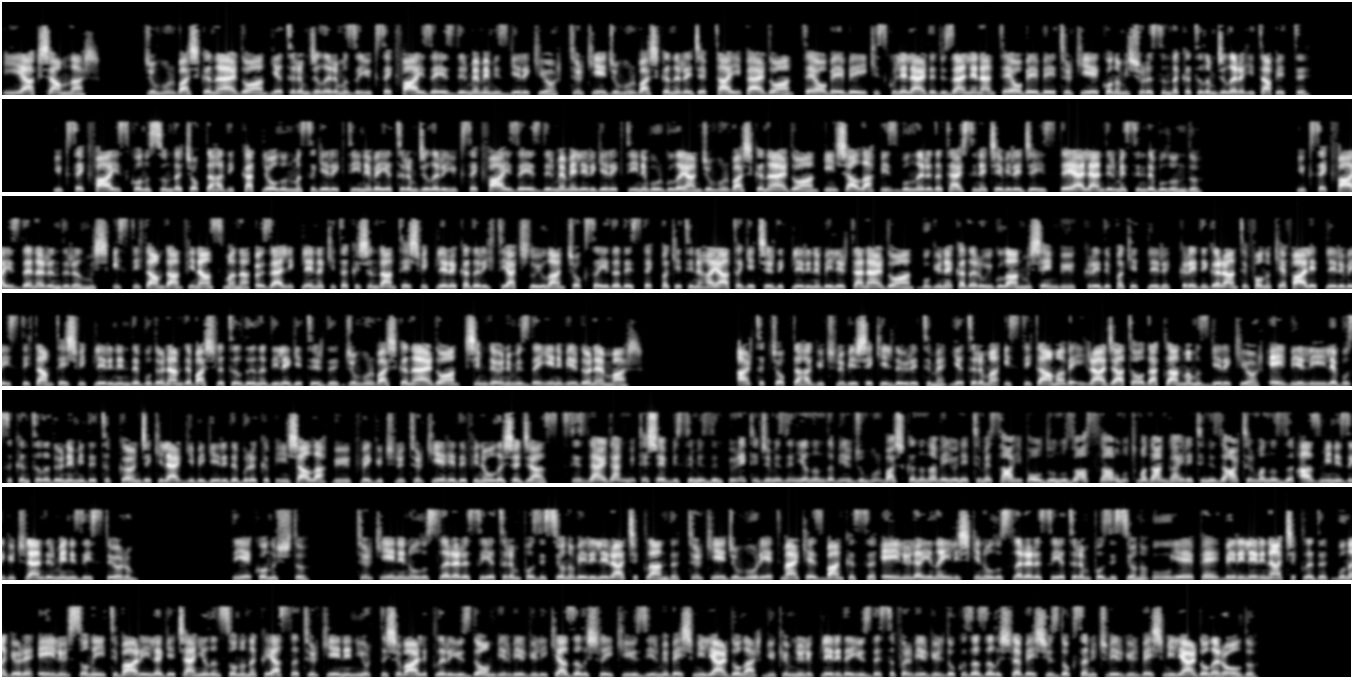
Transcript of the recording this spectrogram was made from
İyi akşamlar. Cumhurbaşkanı Erdoğan, yatırımcılarımızı yüksek faize ezdirmememiz gerekiyor. Türkiye Cumhurbaşkanı Recep Tayyip Erdoğan, TOBB İkizkuleler'de düzenlenen TOBB Türkiye Ekonomi Şurası'nda katılımcılara hitap etti. Yüksek faiz konusunda çok daha dikkatli olunması gerektiğini ve yatırımcıları yüksek faize ezdirmemeleri gerektiğini vurgulayan Cumhurbaşkanı Erdoğan, inşallah biz bunları da tersine çevireceğiz, değerlendirmesinde bulundu yüksek faizden arındırılmış, istihdamdan finansmana, özellikle nakit akışından teşviklere kadar ihtiyaç duyulan çok sayıda destek paketini hayata geçirdiklerini belirten Erdoğan, bugüne kadar uygulanmış en büyük kredi paketleri, kredi garanti fonu kefaletleri ve istihdam teşviklerinin de bu dönemde başlatıldığını dile getirdi. Cumhurbaşkanı Erdoğan, şimdi önümüzde yeni bir dönem var. Artık çok daha güçlü bir şekilde üretime, yatırıma, istihdama ve ihracata odaklanmamız gerekiyor. El birliğiyle bu sıkıntılı dönemi de tıpkı öncekiler gibi geride bırakıp inşallah büyük ve güçlü Türkiye hedefine ulaşacağız. Sizlerden müteşebbisimizin, üreticimizin yanında bir cumhurbaşkanına ve yönetime sahip olduğunuzu asla unutmadan gayretinizi artırmanızı, azminizi güçlendirmenizi istiyorum diye konuştu. Türkiye'nin uluslararası yatırım pozisyonu verileri açıklandı. Türkiye Cumhuriyet Merkez Bankası, Eylül ayına ilişkin uluslararası yatırım pozisyonu, UYP, verilerini açıkladı. Buna göre, Eylül sonu itibarıyla geçen yılın sonuna kıyasla Türkiye'nin yurt dışı varlıkları %11,2 azalışla 225 milyar dolar, yükümlülükleri de %0,9 azalışla 593,5 milyar dolar oldu.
